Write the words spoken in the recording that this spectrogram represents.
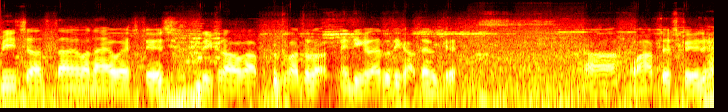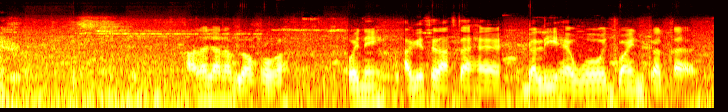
बीच रास्ता में बनाया हुआ है स्टेज दिख रहा होगा आपको थोड़ा थोड़ा। नहीं दिख रहा है तो दिखाते हैं रुके। हाँ वहाँ पे स्टेज है। आना जाना ब्लॉक होगा। कोई नहीं, आगे से रास्ता है, गली है, वो ज्वाइन करता है।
